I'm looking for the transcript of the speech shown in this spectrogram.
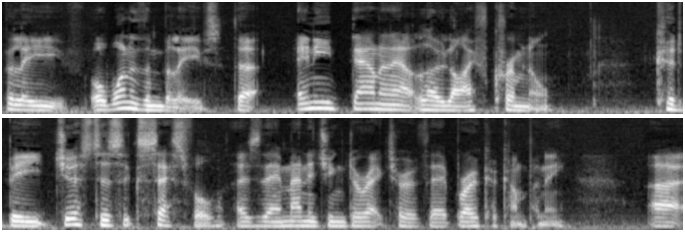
believe, or one of them believes, that any down and out low life criminal could be just as successful as their managing director of their broker company. Uh,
